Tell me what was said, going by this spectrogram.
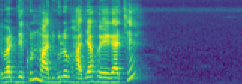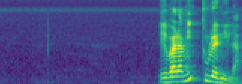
এবার দেখুন, মাছগুলো ভাজা হয়ে গেছে। এবার আমি তুলে নিলাম।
